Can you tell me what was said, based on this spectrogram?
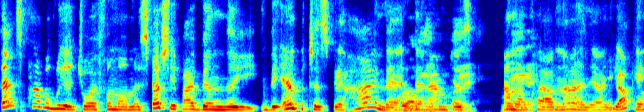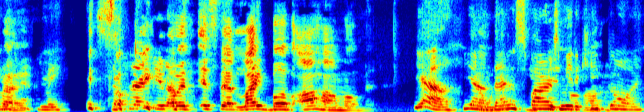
that's probably a joyful moment, especially if I've been the the impetus behind that. Right, then I'm just right, I'm on cloud nine. Y'all can't Right. me. It's so Right, you know, it, it's that light bulb aha moment. yeah, yeah. That inspires me to keep going.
